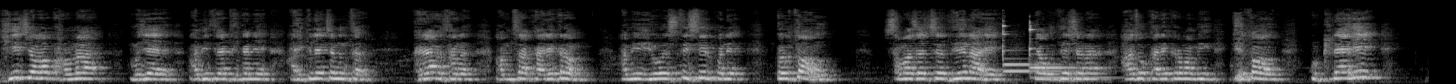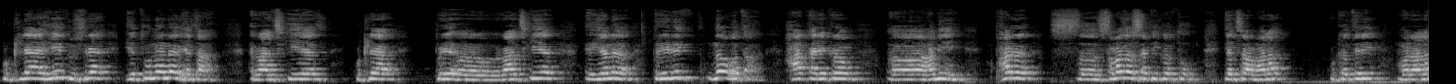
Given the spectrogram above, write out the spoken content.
ही जेव्हा भावना म्हणजे आम्ही त्या ठिकाणी ऐकल्याच्या नंतर खऱ्या अर्थानं आमचा कार्यक्रम आम्ही व्यवस्थितशीरपणे करतो आहोत. समाजाचं देण आहे त्या उद्देशानं हा जो कार्यक्रम आम्ही घेतो आहोत कुठल्याही कुठल्याही दुसऱ्या हेतून न घेता राजकीय कुठल्या प्रे राजकीय यानं प्रेरित न होता हा कार्यक्रम आम्ही फार स- समाजासाठी करतो याचं आम्हाला कुठंतरी मनाला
